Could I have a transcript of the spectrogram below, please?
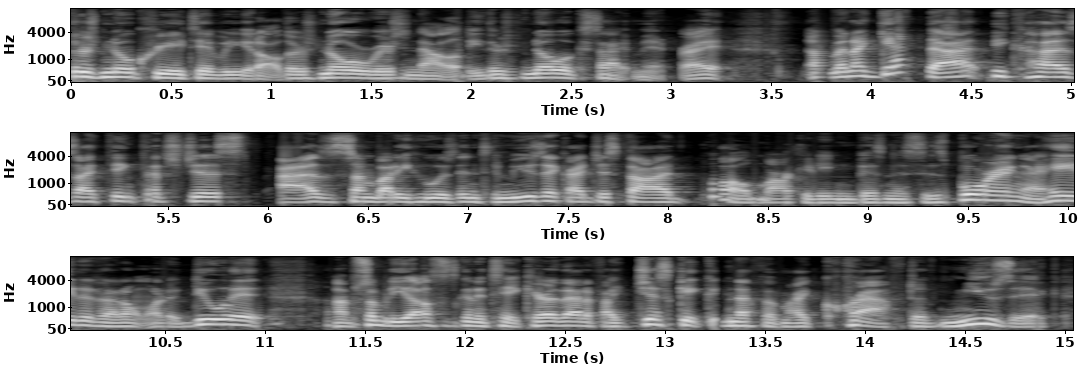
there's no creativity at all. There's no originality. There's no excitement, right? Um, and I get that because I think that's just as somebody who was into music, I just thought, oh, marketing business is boring. I hate it. I don't want to do it. Um, somebody else is going to take care of that. If I just get good enough at my craft of music,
